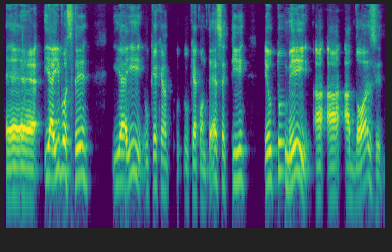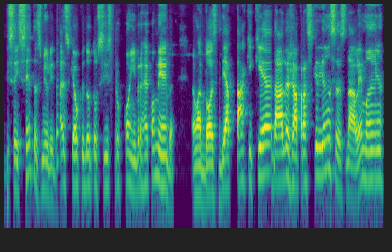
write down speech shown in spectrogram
É, e aí você, e aí o que, que, o que acontece é que eu tomei a, a, a, dose de 600 mil unidades, que é o que o Dr. Cícero Coimbra recomenda. É uma dose de ataque que é dada já para as crianças na Alemanha,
